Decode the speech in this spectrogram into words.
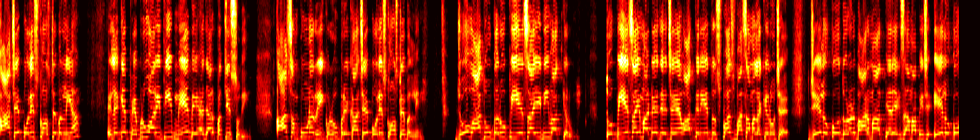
આ છે પોલીસ કોન્સ્ટેબલની આ. એટલે કે ફેબ્રુઆરીથી મે બે હજાર પચીસ સુધી. આ સંપૂર્ણ રીક રૂપરેખા છે પોલીસ કોન્સ્ટેબલની. જો વાત હું કરું પીએસઆઈ ની વાત કરું, તો પીએસઆઈ માટે જે છે, વાત કરીએ તો સ્પષ્ટ ભાષામાં લખેલું છે. જે લોકો ધોરણ બારમાં અત્યારે એક્ઝામ આપી છે, એ લોકો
